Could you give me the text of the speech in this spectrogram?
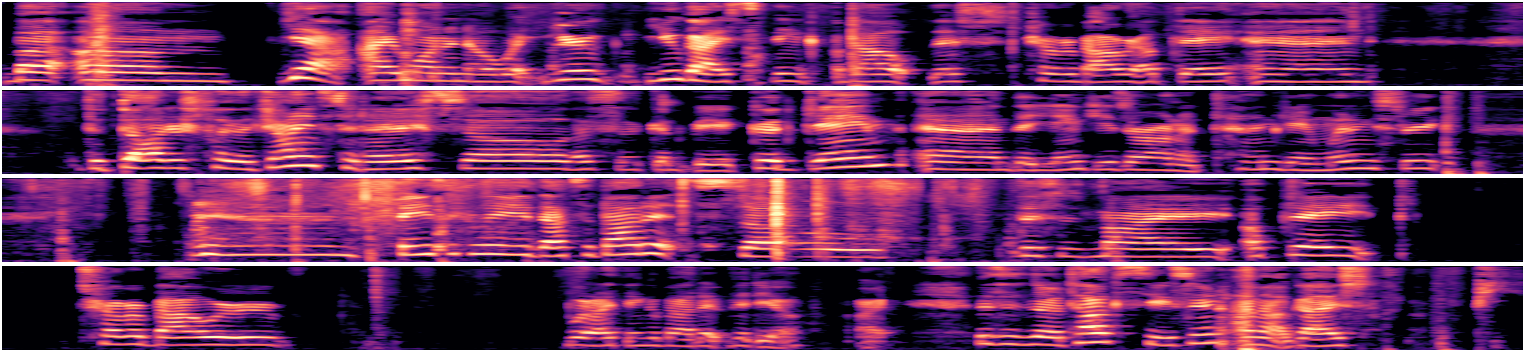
But, um, yeah, I want to know what you you guys think about this Trevor Bauer update. And the Dodgers play the Giants today, so this is going to be a good game. And the Yankees are on a 10-game winning streak. And basically, that's about it. So, this is my update, Trevor Bauer, what I think about it video. Alright, this is Noah Talk. See you soon. I'm out, guys. Peace.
